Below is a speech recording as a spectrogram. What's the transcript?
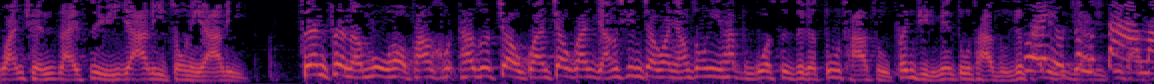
完全来自于压力中的压力，真正的幕后包括他说教官，教官杨姓教官杨忠义，他不过是这个督察组分局里面督察组，就对，有这么大吗？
